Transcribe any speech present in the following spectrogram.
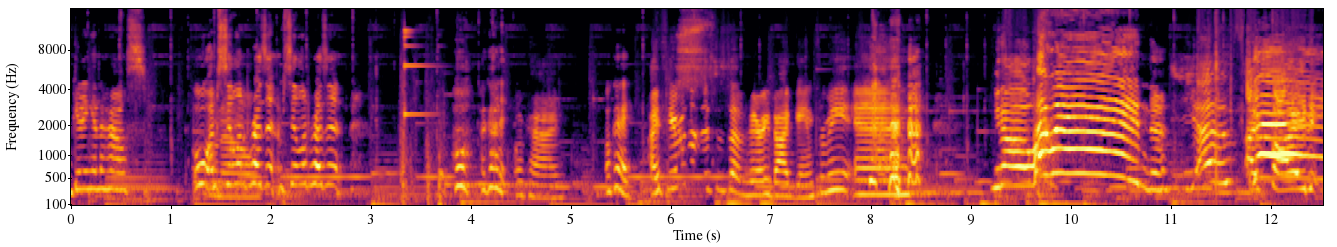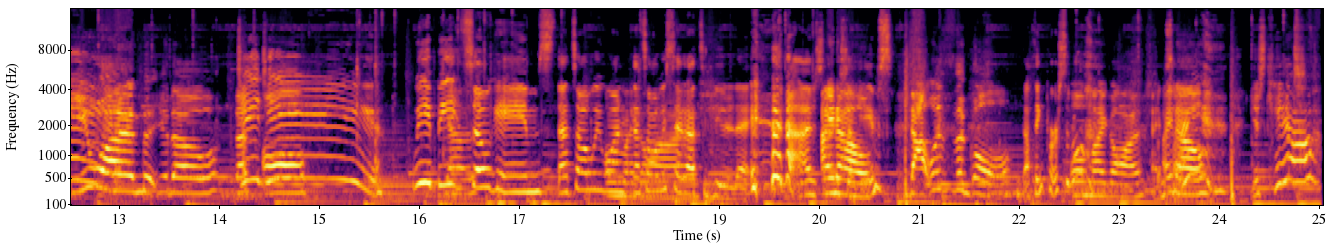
I'm getting in the house. Oh, oh I'm Oh, still in no. present, I'm still in present. Oh, I got it. Okay. Okay. I fear that this is a very bad game for me, and you know, I win! yes, I Yay! find you won. You know, that's GG! all. We beat Yes. So Games. That's all we Oh want. my That's all we set out to do today. I'm sorry, I So know. Games. That was the goal. Nothing personal. Oh my gosh! I know. Just can't. Yeah.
